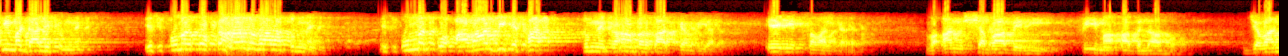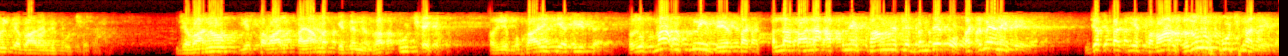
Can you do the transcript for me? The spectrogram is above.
قیمت ڈالی تم نے اس عمر کو کہاں گزارا تم نے اس امت کو آوارگی کے ساتھ تم نے کہاں برباد کر دیا ایک ایک سوال کرے گا وہ ان شباب ہی فیما ابلا ہو جوانی کے بارے میں پوچھے گا۔ جوانوں، یہ سوال قیامت کے دن رب پوچھے گا۔ اور یہ بخاری کی حدیث ہے۔ رسما اتنی دیر تک اللہ تعالیٰ اپنے سامنے سے بندے کو ہٹنے نہیں دے گا۔ جب تک یہ سوال ضرور پوچھنا دے گا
